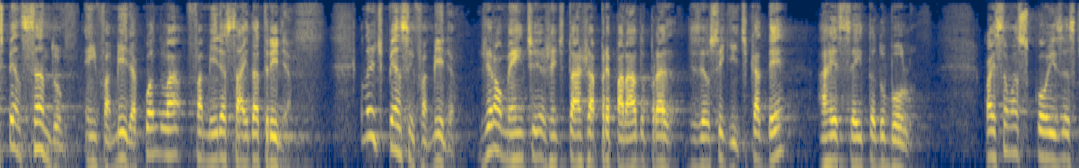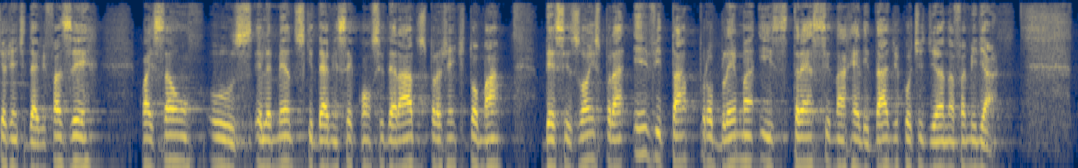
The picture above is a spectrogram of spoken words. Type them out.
Mas pensando em família, quando a família sai da trilha. Quando a gente pensa em família, geralmente a gente está já preparado para dizer o seguinte: cadê a receita do bolo? Quais são as coisas que a gente deve fazer? Quais são os elementos que devem ser considerados para a gente tomar decisões para evitar problema e estresse na realidade cotidiana familiar?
